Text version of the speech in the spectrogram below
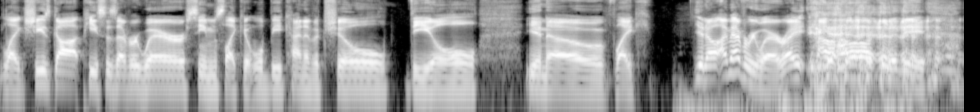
like she's got pieces everywhere seems like it will be kind of a chill deal you know like you know i'm everywhere right? How, how hard could it be?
